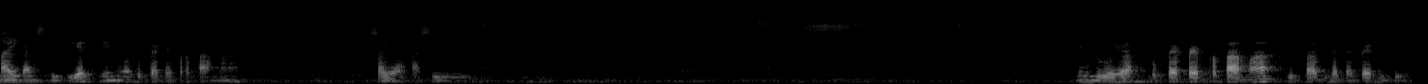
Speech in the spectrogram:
naikkan sedikit. Ini untuk TP pertama. Saya kasih ini dulu ya. Untuk TP pertama kita bisa TP di sini.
